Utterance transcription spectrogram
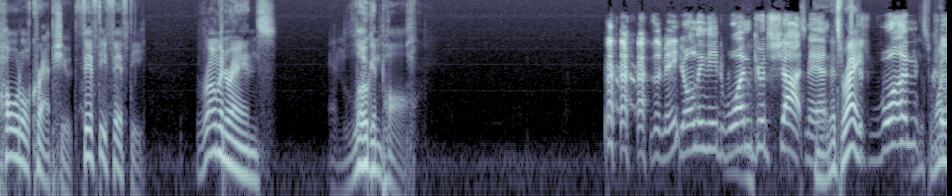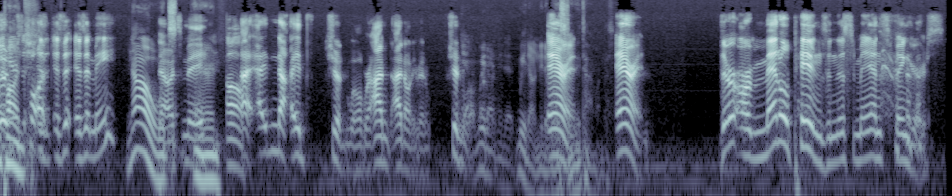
total crapshoot. 50-50. Roman Reigns Logan Paul. is it me? You only need one good shot, man. that's right. Just one Just one good punch. Is, is, is it is it me? No, No, it's, it's me. Aaron. Oh, I, I, no, it should Wilbur. I'm. I don't even should Wilbur. we don't need it. We don't need it. Aaron. any time on this. Aaron, there are metal pins in this man's fingers.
